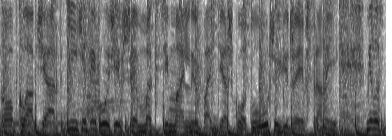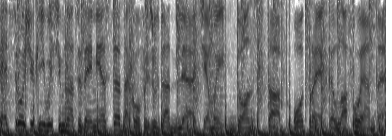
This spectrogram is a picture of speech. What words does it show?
Top Club Chart и хиты, получившие максимальную поддержку от лучших диджеев страны. Минус 5 строчек и 18 место. Таков результат для темы Don't Stop от проекта La Fuente.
